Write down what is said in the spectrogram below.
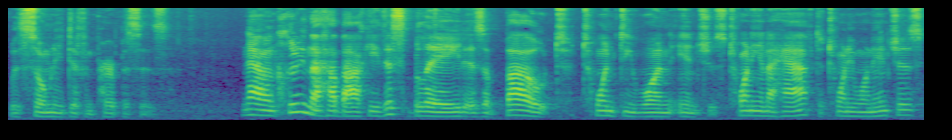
with so many different purposes. Now, including the habaki, this blade is about 21 inches, 20 and a half to 21 inches.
